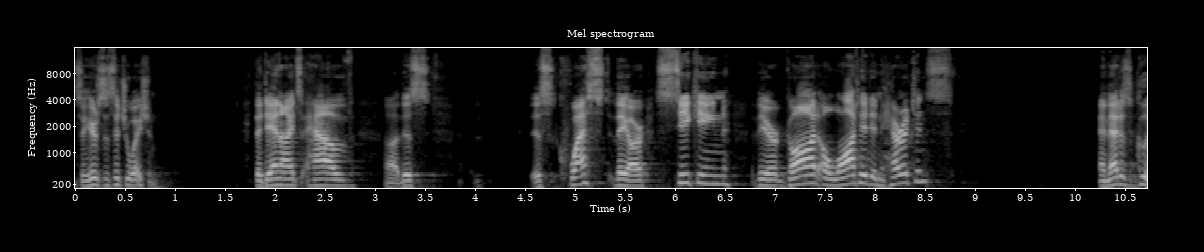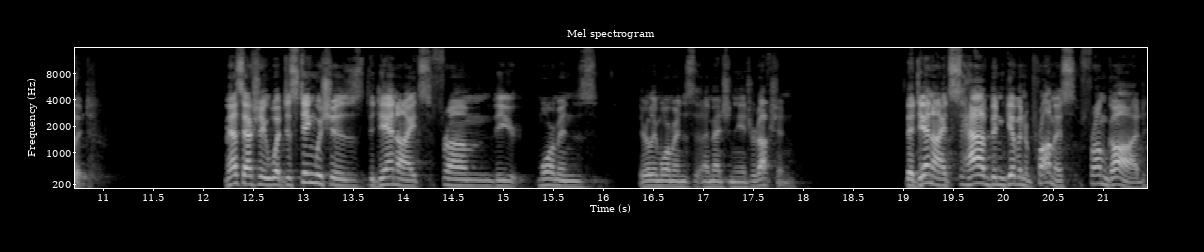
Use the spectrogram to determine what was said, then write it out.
So here's the situation the Danites have uh, this, this quest, they are seeking their God allotted inheritance, and that is good. And that's actually what distinguishes the Danites from the Mormons, the early Mormons I mentioned in the introduction. The Danites have been given a promise from God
